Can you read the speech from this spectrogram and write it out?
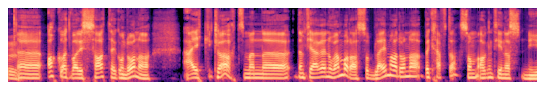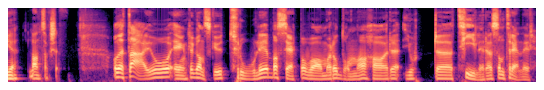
Mm. Eh, akkurat hva de sa til Grondona, er ikke klart, men eh, den 4. november da, så ble Maradona bekrefta som Argentinas nye landslagssjef. Og dette er jo egentlig ganske utrolig, basert på hva Maradona har gjort uh, tidligere som trener.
